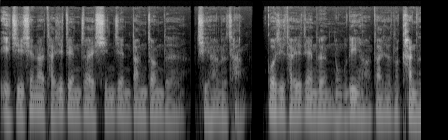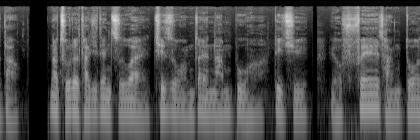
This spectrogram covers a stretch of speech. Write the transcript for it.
以及现在台积电在新建当中的其他的厂，过去台积电的努力哈，大家都看得到。那除了台积电之外，其实我们在南部哈地区有非常多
